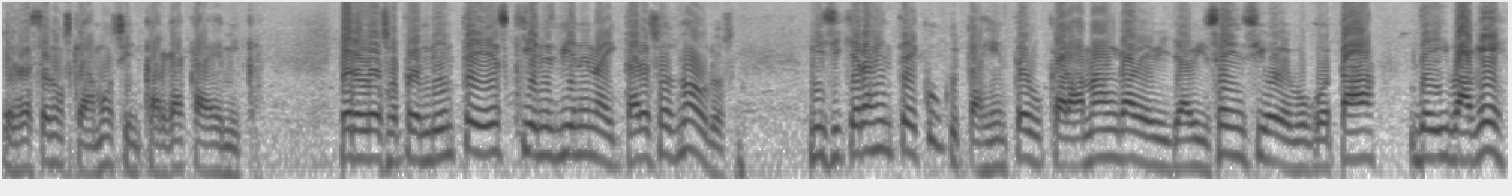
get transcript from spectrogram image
El resto nos quedamos sin carga académica. Pero lo sorprendente es quiénes vienen a dictar esos módulos ni siquiera gente de Cúcuta, gente de Bucaramanga, de Villavicencio, de Bogotá, de Ibagué.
